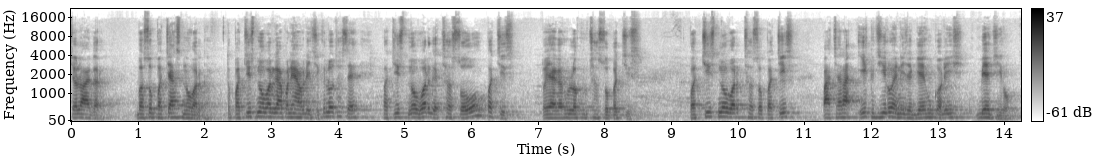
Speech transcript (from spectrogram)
ચલો આગળ. બસો પચાસનો વર્ગ. તો પચીસનો વર્ગ આપણે આવડે છે. કેટલો થશે? પચીસનો વર્ગ છસો પચીસ. તો એ આગળ હું લખું છસો પચીસ. પચીસનો વર્ગ છસો પચીસ, પાછળ એક જીરો, એની જગ્યાએ હું કરીશ બે જીરો.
